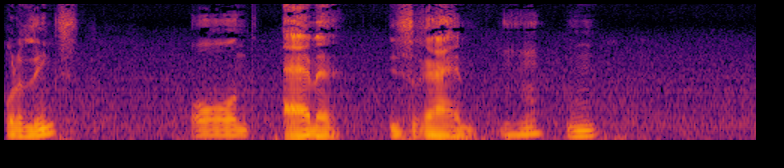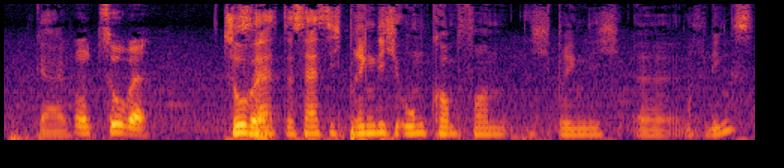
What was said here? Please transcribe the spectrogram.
oder links und eine ist rein. Mhm. Hm? Geil. Und Zube. Das Zube. heißt, das heißt, ich bring dich um, kommt von, ich bring dich äh, nach links.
